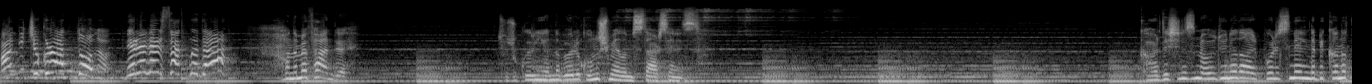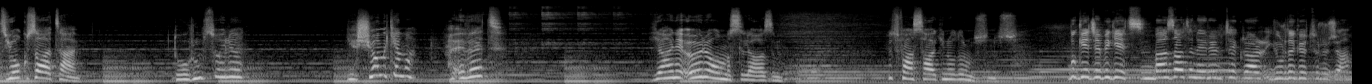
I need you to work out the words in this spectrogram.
Hangi çukura attı onu? Nereleri sakladı ha? Hanımefendi. Çocukların yanında böyle konuşmayalım isterseniz. Kardeşinizin öldüğüne dair polisin elinde bir kanıt yok zaten. Doğru mu söylüyorsun? Yaşıyor mu Kemal? Evet. Yani öyle olması lazım. Lütfen sakin olur musunuz? Bu gece bir geçsin. Ben zaten Eylül'ü tekrar yurda götüreceğim.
